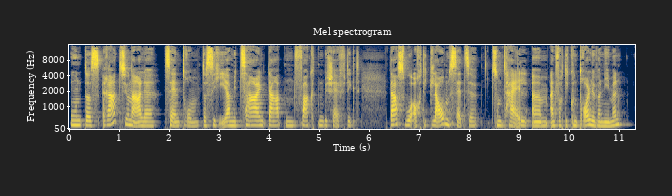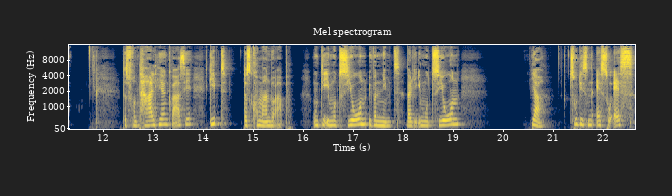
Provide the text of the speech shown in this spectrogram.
Und das rationale Zentrum, das sich eher mit Zahlen, Daten, Fakten beschäftigt, das, wo auch die Glaubenssätze zum Teil ähm, einfach die Kontrolle übernehmen, das Frontalhirn quasi, gibt das Kommando ab. Und die Emotion übernimmt, weil die Emotion, ja, zu diesen SOS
